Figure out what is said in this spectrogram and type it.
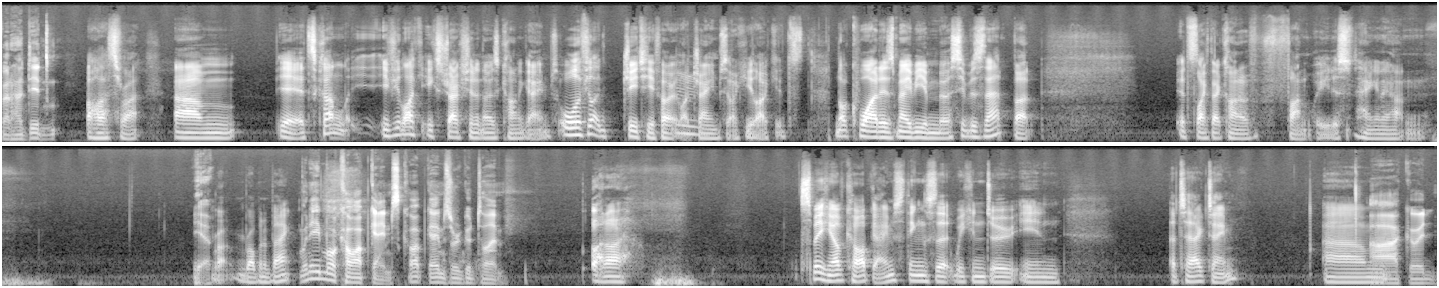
but I didn't. Oh, that's right. Um, yeah, it's kind of if you like extraction and those kind of games, or if you like GTFO, like James, like you like it's not quite as maybe immersive as that, but it's like that kind of fun where you're just hanging out and Yeah. ro- robbing a bank. We need more co-op games. Co-op games are a good time. I know. Speaking of co-op games, things that we can do in a tag team. Um, Ah, good.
